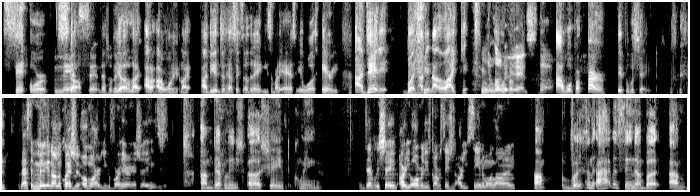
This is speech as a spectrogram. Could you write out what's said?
scent or Man stuff. scent. That's what they Yeah, call like it. I, don't- I don't want it. Like I did just have sex the other day, and eat somebody's ass. It was hairy. I did it, but I did not like it. a I little would bit of that stuff. I would prefer if it was shaved. That's the million dollar question. Omar, you prefer hairy or shaved? i'm definitely a shaved queen Definitely shaved. Are you over these conversations? Are you seeing them online? um recently i haven't seen them but i'm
